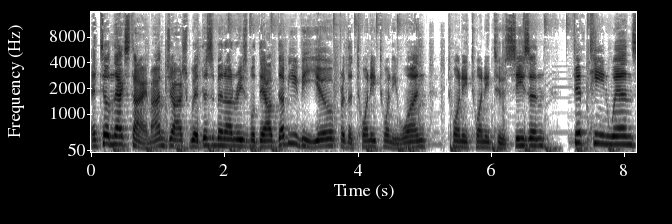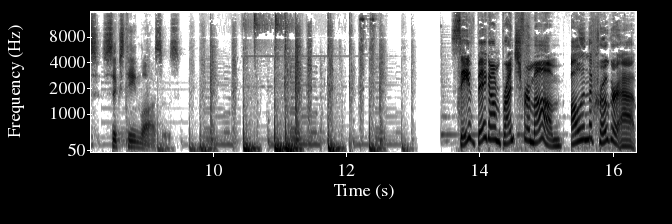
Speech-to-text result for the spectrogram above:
Until next time, I'm Josh Witt. This has been Unreasonable Doubt, WVU for the 2021 2022 season 15 wins, 16 losses. Save big on brunch for mom, all in the Kroger app.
